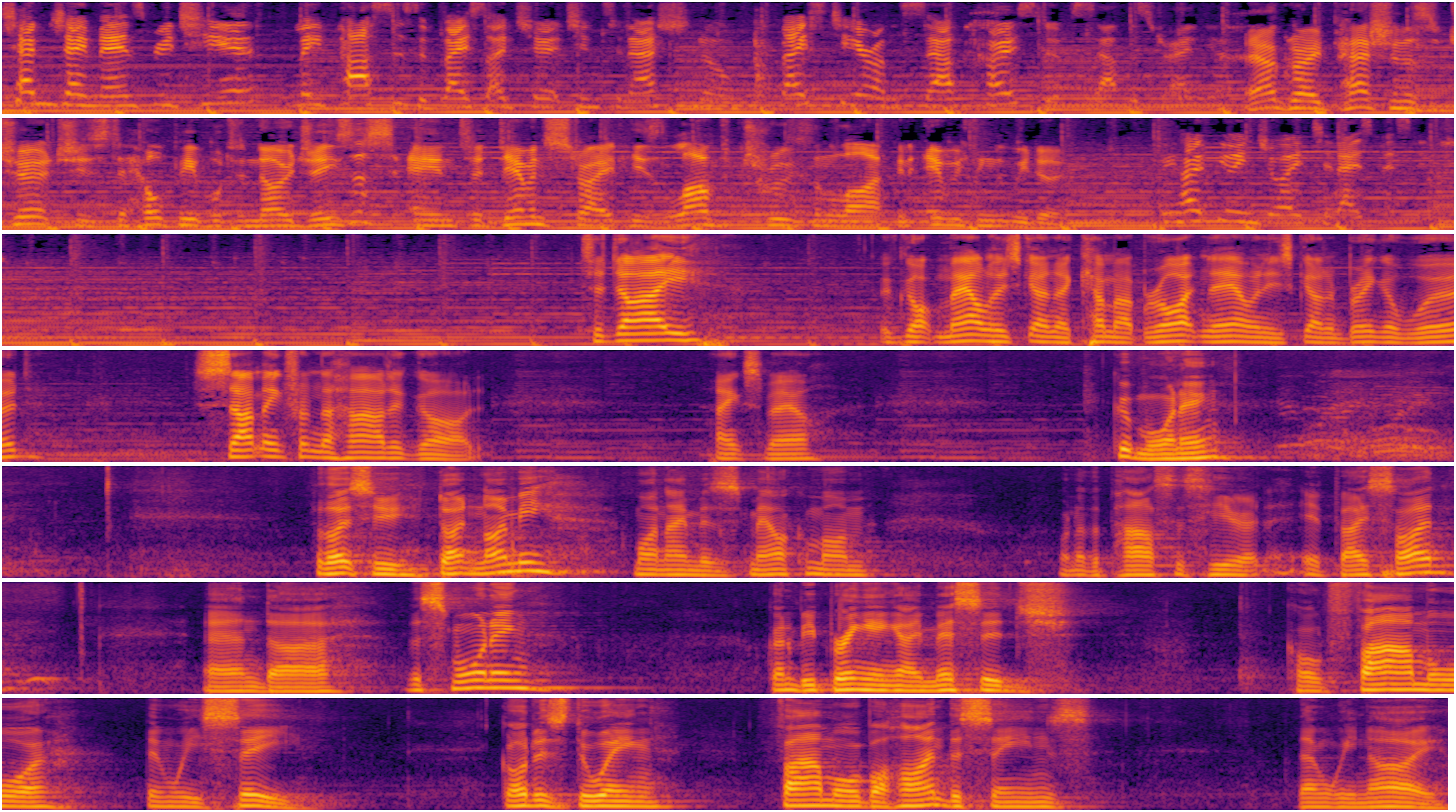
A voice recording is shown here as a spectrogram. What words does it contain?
Chad and Jay Mansbridge here, lead pastors of Bayside Church International, based here on the south coast of South Australia. Our great passion as a church is to help people to know Jesus and to demonstrate his love, truth, and life in everything that we do. We hope you enjoyed today's message. Today, we've got Mal who's going to come up right now and he's going to bring a word, something from the heart of God. Thanks, Mal. Good morning. For those who don't know me, my name is Malcolm. I'm one of the pastors here at, at Bayside. And uh, this morning, I'm going to be bringing a message called Far More Than We See. God is doing far more behind the scenes than we know.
